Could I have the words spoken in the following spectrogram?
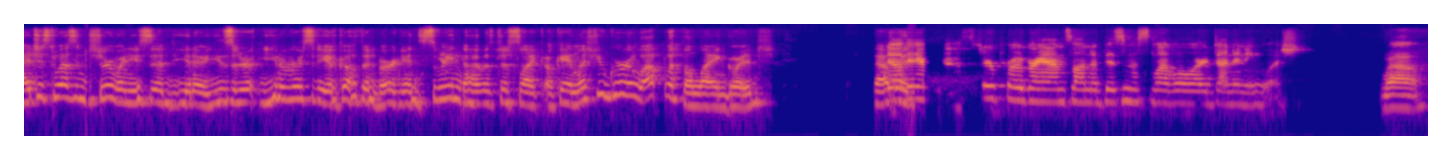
I just wasn't sure when you said, you know, University of Gothenburg in Sweden. I was just like, okay, unless you grew up with the language. That no, would... their master programs on a business level are done in English. Wow.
